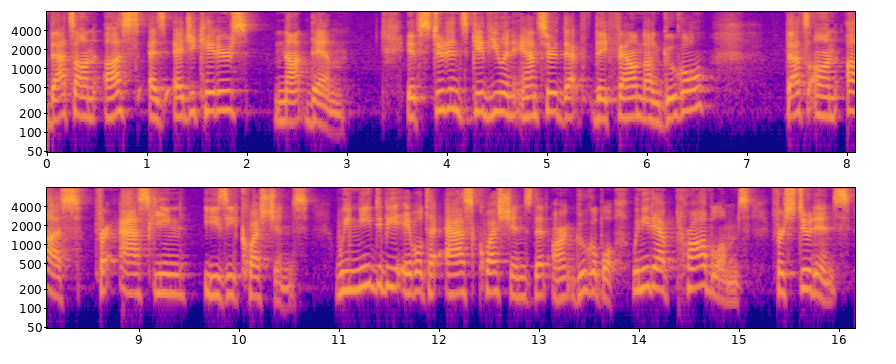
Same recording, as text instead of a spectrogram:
that's on us as educators, not them. If students give you an answer that they found on Google, that's on us for asking easy questions. We need to be able to ask questions that aren't Googleable. We need to have problems for students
